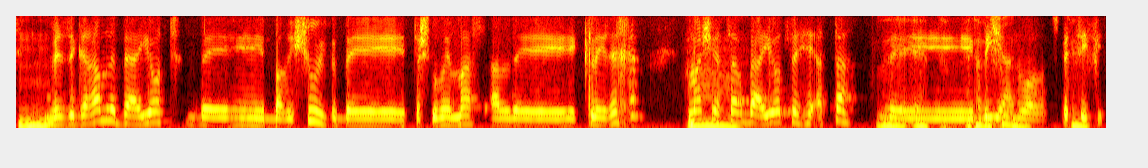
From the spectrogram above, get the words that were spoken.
mm-hmm. וזה גרם לבעיות ב- ברישוי ובתשלומי מס על uh, כלי רכב, מה אה. שיצר בעיות והאטה ב- בינואר ספציפית.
